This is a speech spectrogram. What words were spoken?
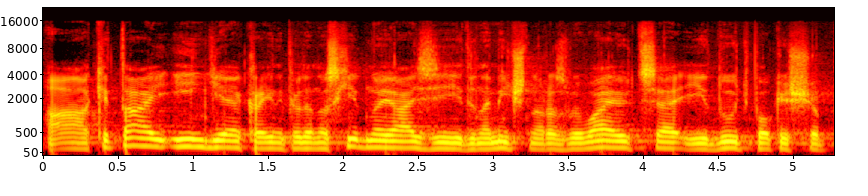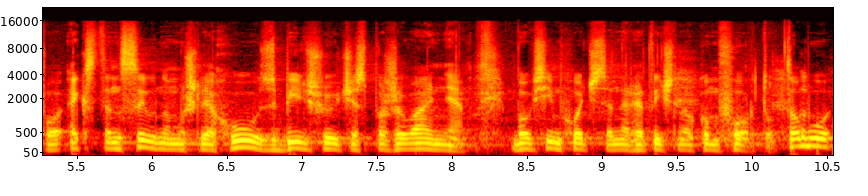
А Китай, Індія, країни Південно-Східної Азії динамічно розвиваються і йдуть поки що по екстенсивному шляху, збільшуючи споживання, бо всім хочеться енергетичного комфорту. Тому,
